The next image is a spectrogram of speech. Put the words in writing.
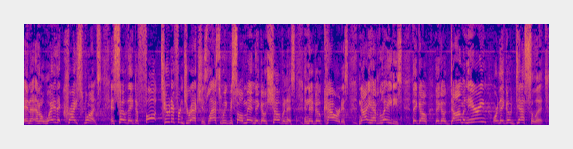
in a, in a, way that Christ wants. And so they default two different directions. Last week we saw men, they go chauvinist and they go cowardice. Now you have ladies, they go, they go domineering or they go desolate.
